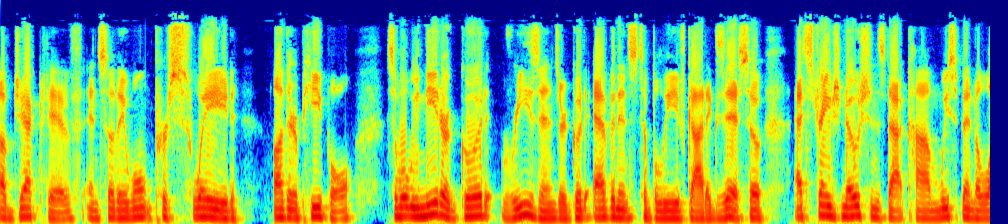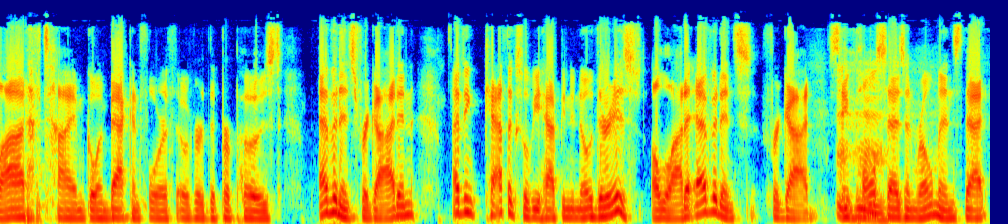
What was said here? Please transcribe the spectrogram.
objective, and so they won't persuade other people. So what we need are good reasons or good evidence to believe God exists. So at strangenotions.com, we spend a lot of time going back and forth over the proposed evidence for God. And I think Catholics will be happy to know there is a lot of evidence for God. saint mm-hmm. Paul says in Romans that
